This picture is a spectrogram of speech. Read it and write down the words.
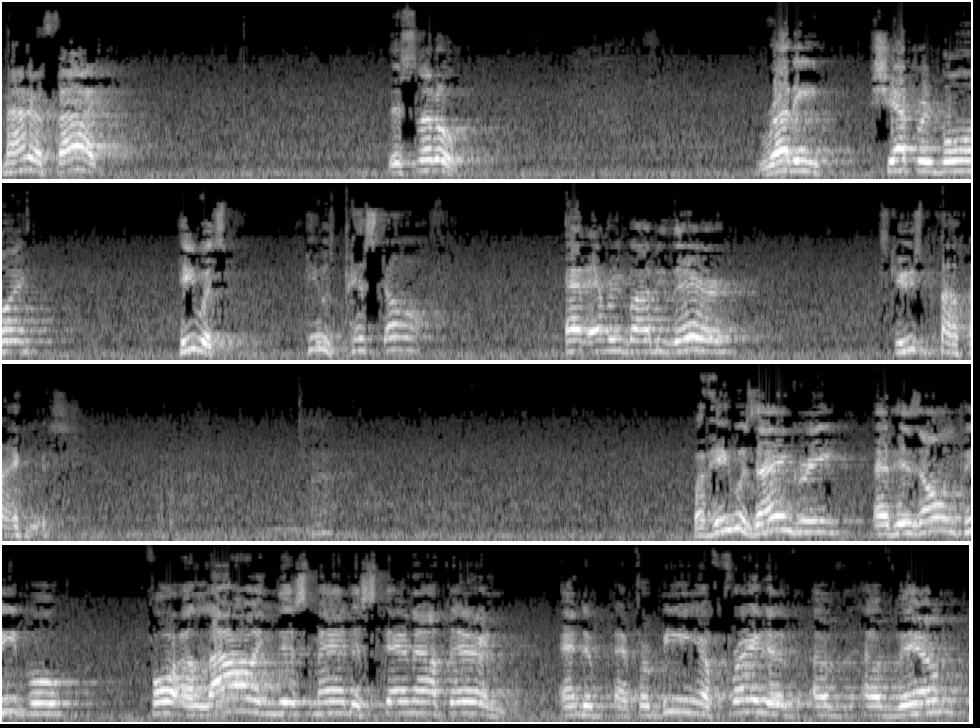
Matter of fact, this little ruddy shepherd boy, he was he was pissed off at everybody there. Excuse my language. But he was angry at his own people for allowing this man to stand out there and, and, to, and for being afraid of, of, of them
